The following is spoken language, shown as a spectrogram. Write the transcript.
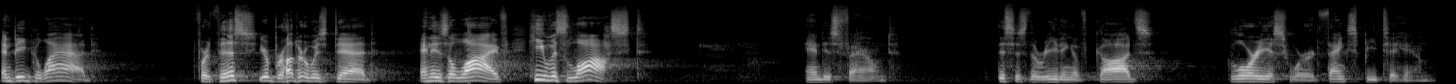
and be glad. For this, your brother was dead and is alive. He was lost and is found. This is the reading of God's glorious word. Thanks be to him.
